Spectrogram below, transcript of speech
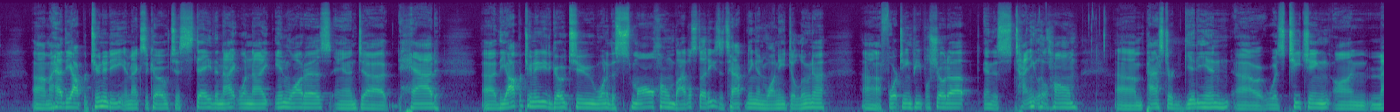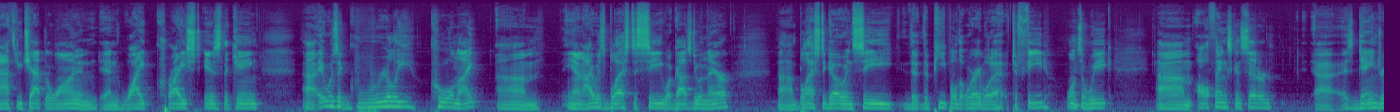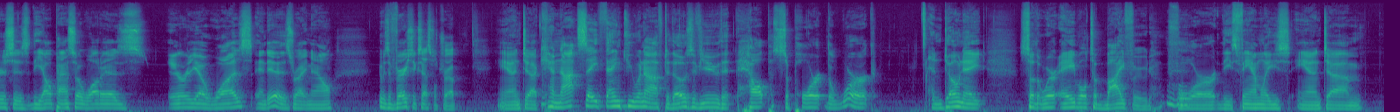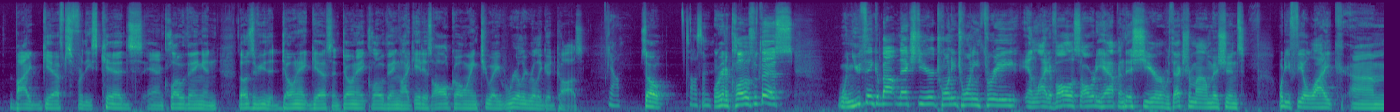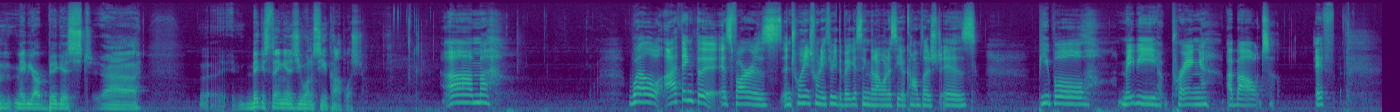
Um, I had the opportunity in Mexico to stay the night one night in Juarez and uh, had uh, the opportunity to go to one of the small home Bible studies. It's happening in Juanita Luna. Uh, 14 people showed up in this tiny little home. Um, Pastor Gideon uh, was teaching on Matthew chapter 1 and, and why Christ is the King. Uh, it was a really cool night. Um, and I was blessed to see what God's doing there. Uh, blessed to go and see the, the people that we're able to, to feed once a week. Um, all things considered, uh, as dangerous as the El Paso Juarez area was and is right now, it was a very successful trip. And uh, cannot say thank you enough to those of you that help support the work and donate so that we're able to buy food for these families and um, buy gifts for these kids and clothing. And those of you that donate gifts and donate clothing, like it is all going to a really, really good cause. yeah. So It's awesome. we're going to close with this. When you think about next year, 2023, in light of all that's already happened this year with extra mile missions, what do you feel like um, maybe our biggest uh, uh, biggest thing is you want to see accomplished? Um. Well, I think that as far as in 2023, the biggest thing that I want to see accomplished is people maybe praying about if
